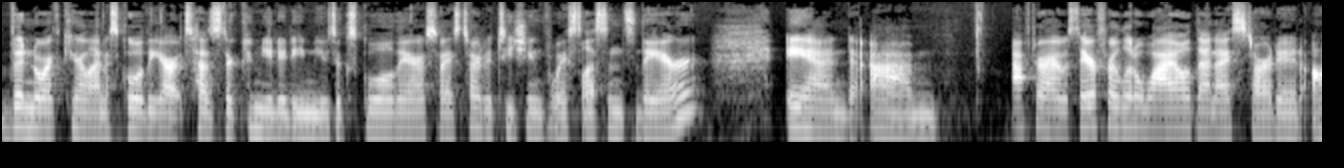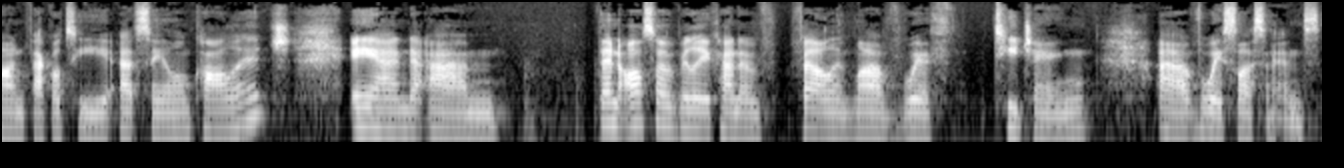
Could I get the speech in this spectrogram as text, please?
the North Carolina School of the Arts has their community music school there. So I started teaching voice lessons there. And um, after I was there for a little while, then I started on faculty at Salem College. And um, then also really kind of fell in love with teaching uh, voice lessons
